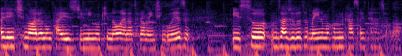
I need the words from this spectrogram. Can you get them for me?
a gente mora num país de língua que não é naturalmente inglesa, isso nos ajuda também numa comunicação internacional.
